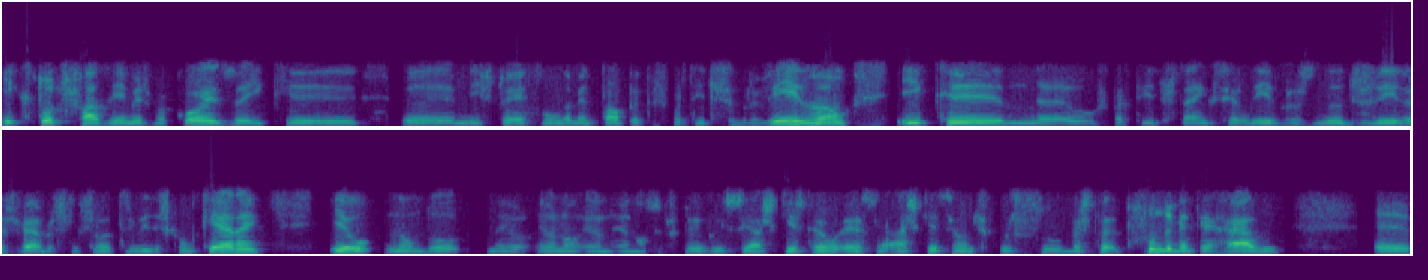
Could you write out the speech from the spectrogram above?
e que todos fazem a mesma coisa e que isto é fundamental para que os partidos sobrevivam e que os partidos têm que ser livres de, de gerir as verbas que lhes são atribuídas como querem. Eu não dou, eu, eu não, eu, eu, não subscrevo isso. Acho que este é, esse, acho que esse é um discurso bastante, profundamente errado, eh,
